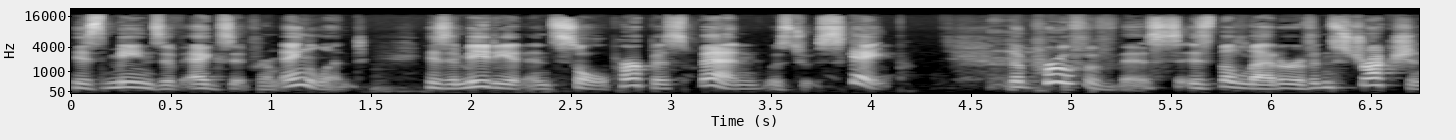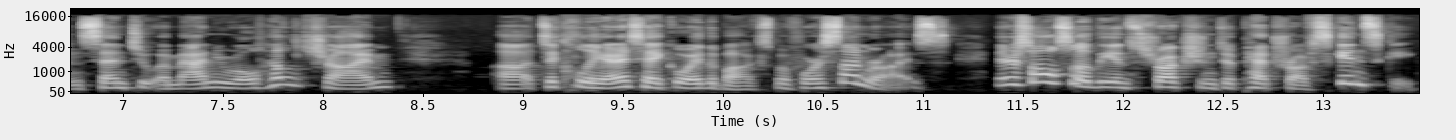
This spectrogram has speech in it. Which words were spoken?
his means of exit from England. His immediate and sole purpose, then, was to escape. The proof of this is the letter of instruction sent to Emanuel Hildesheim uh, to clear and take away the box before sunrise. There's also the instruction to Petrov Skinsky.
